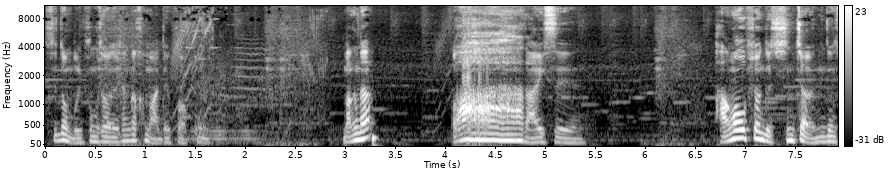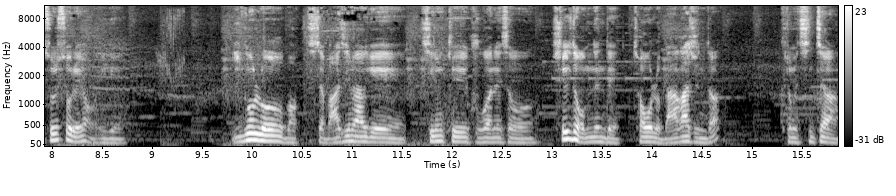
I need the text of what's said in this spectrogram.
쓰던 물풍선을 생각하면 안 될 것 같고. 막나? 와, 나이스. 방어 옵션도 진짜 은근 쏠쏠해요, 이게. 이걸로 막 진짜 마지막에 지름길 구간에서 실드 없는데 저걸로 막아준다? 그러면 진짜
